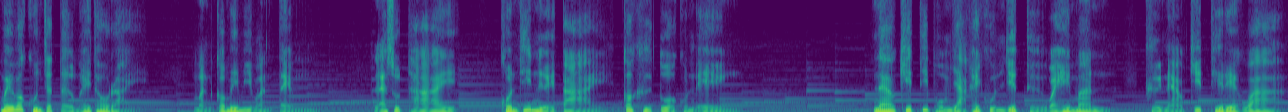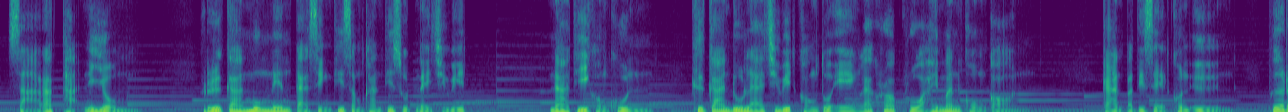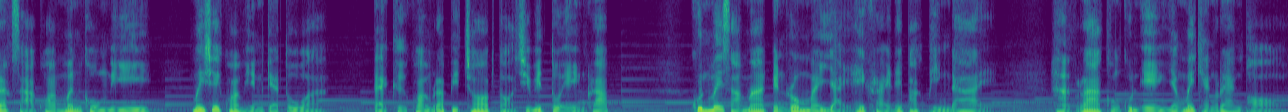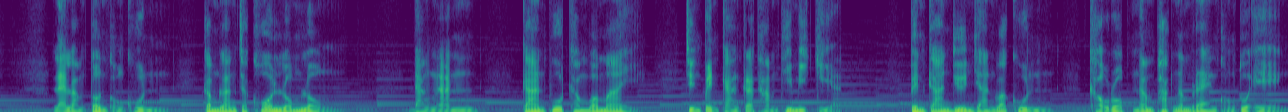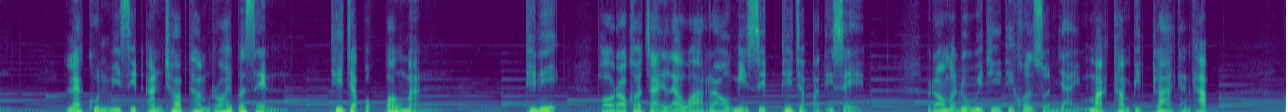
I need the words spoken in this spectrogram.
ไม่ว่าคุณจะเติมให้เท่าไหร่ มันก็ไม่มีวันเต็ม และสุดท้าย คนที่เหนื่อยตายก็คือตัวคุณเอง แนวคิดที่ผมอยากให้คุณยึดถือไว้ให้มั่น คือแนวคิดที่เรียกว่า สารัตนิยม หรือการมุ่งเน้นแต่สิ่งที่สำคัญที่สุดในชีวิต หน้าที่ของคุณ คือการดูแลชีวิตของตัวเองและครอบครัวให้มั่นคงก่อน การปฏิเสธคนอื่น เพื่อรักษาความมั่นคงนี้ ไม่ใช่ความเห็นแก่ตัว แต่คือความรับผิดชอบต่อชีวิตตัวเองครับ คุณไม่สามารถเป็นร่มไม้ใหญ่ให้ใครได้พักพิงได้ หากรากของคุณเองยังไม่แข็งแรงพอ และลำต้นของคุณกำลังจะโค่นล้มลง ดังนั้น การพูดคำว่าไม่ จึงเป็นการกระทำที่มีเกียรติ เป็นการยืนยันว่าคุณ เคารพน้ำพักน้ำแรงของตัวเอง และคุณมีสิทธิ์อันชอบธรรมร้อยเปอร์เซนที่จะปกป้องมัน ทีนี้พอเราเข้าใจแล้วว่าเรามีสิทธิ์ที่จะปฏิเสธ เรามาดูวิธีที่คนส่วนใหญ่มักทำผิดพลาดกันครับ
